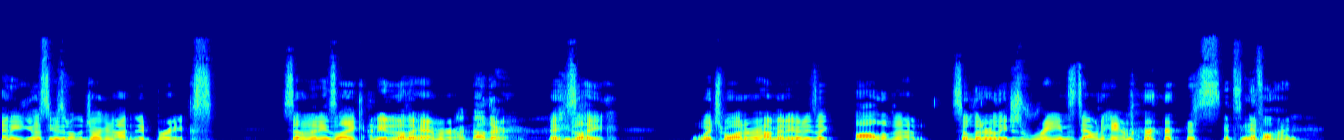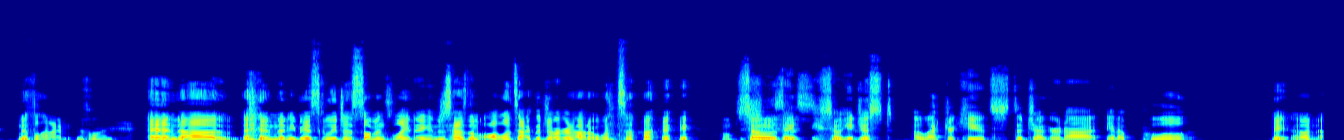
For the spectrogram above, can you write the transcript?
and he goes to use it on the Juggernaut, and it breaks. So then he's like, "I need another hammer." Another. And he's like, "Which one or how many?" And he's like, "All of them." So literally just rains down hammers. It's Niflheim. Niflheim. Niflheim. And uh and then he basically just summons lightning and just has them all attack the Juggernaut at one time. So Jesus. they so he just electrocutes the Juggernaut in a pool. Ba- oh no.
